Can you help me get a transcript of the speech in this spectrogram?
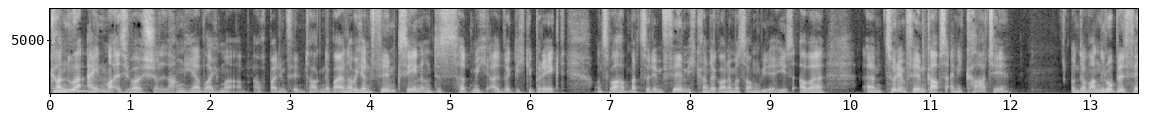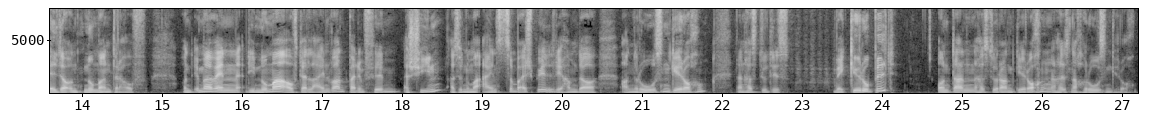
kann nur einmal, also ich war schon lang her, war ich mal auch bei den Filmtagen dabei und habe ich einen Film gesehen und das hat mich wirklich geprägt. Und zwar hat man zu dem Film, ich kann da gar nicht mehr sagen, wie der hieß, aber ähm, zu dem Film gab es eine Karte und da waren Rubbelfelder und Nummern drauf. Und immer wenn die Nummer auf der Leinwand bei dem Film erschien, also Nummer 1 zum Beispiel, die haben da an Rosen gerochen, dann hast du das weggeruppelt und dann hast du ran gerochen und hast nach Rosen gerochen.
